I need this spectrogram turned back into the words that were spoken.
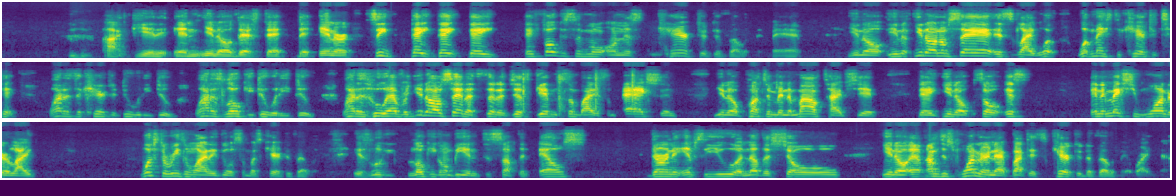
Mhm. I get it, and you know, that's that the inner. See, they they they they focusing more on this character development, man. You know, you know, you know what I'm saying? It's like what what makes the character tick? Why does the character do what he do? Why does Loki do what he do? Why does whoever, you know what I'm saying? Instead of just giving somebody some action, you know, punch him in the mouth type shit. They, you know, so it's and it makes you wonder, like, what's the reason why they're doing so much character development? Is Loki Loki gonna be into something else during the MCU, another show? You know, I'm just wondering that about this character development right now.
